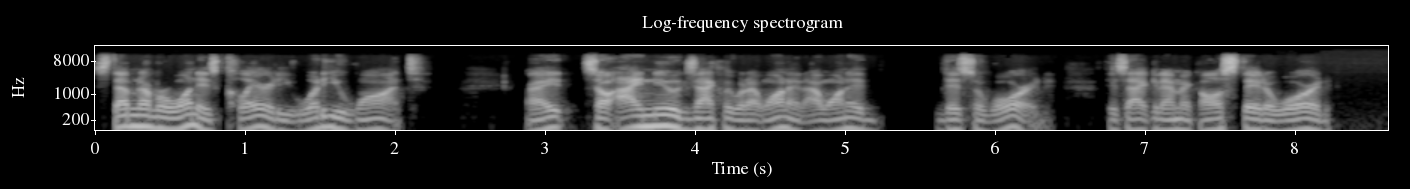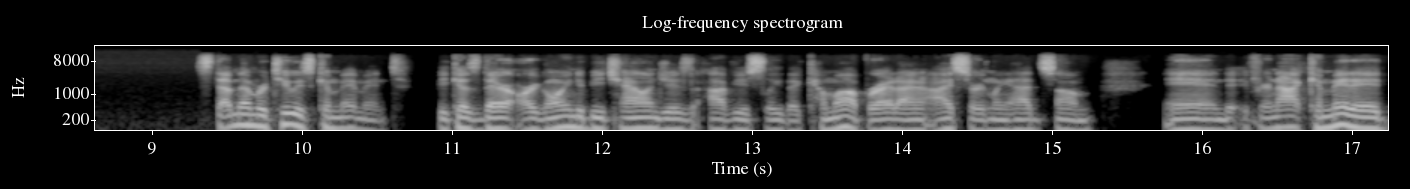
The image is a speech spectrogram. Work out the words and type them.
Step number one is clarity. What do you want? Right. So I knew exactly what I wanted. I wanted this award, this academic all state award. Step number two is commitment because there are going to be challenges, obviously, that come up. Right. I, I certainly had some. And if you're not committed,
